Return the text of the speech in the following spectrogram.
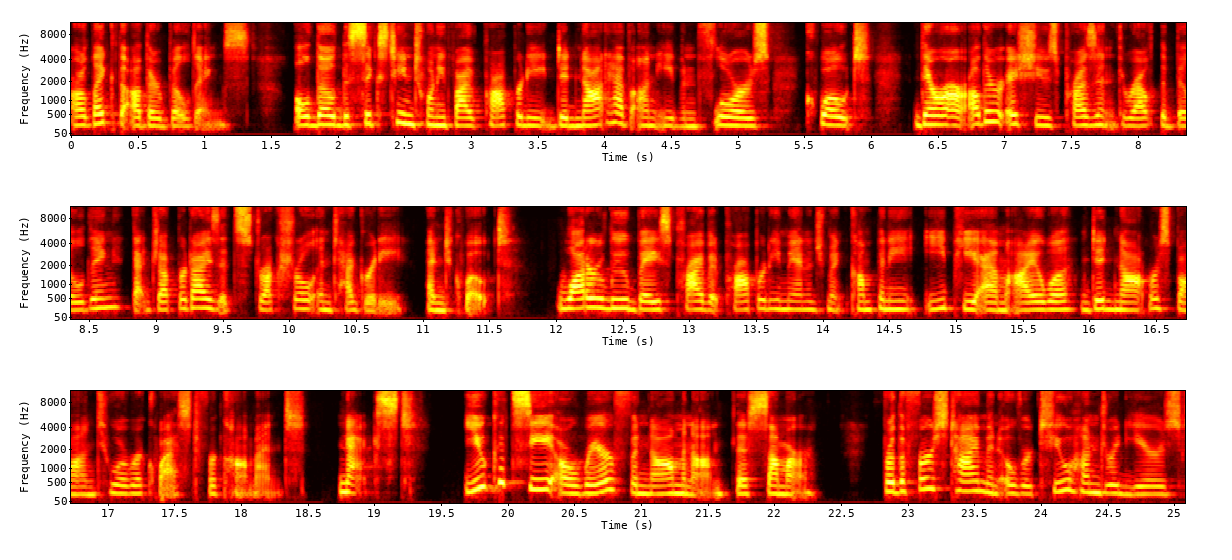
are like the other buildings. Although the 1625 property did not have uneven floors, quote, there are other issues present throughout the building that jeopardize its structural integrity, end quote. Waterloo based private property management company EPM Iowa did not respond to a request for comment. Next, you could see a rare phenomenon this summer. For the first time in over 200 years,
